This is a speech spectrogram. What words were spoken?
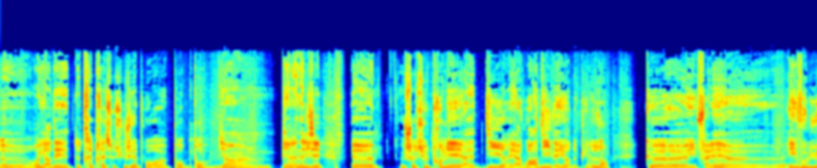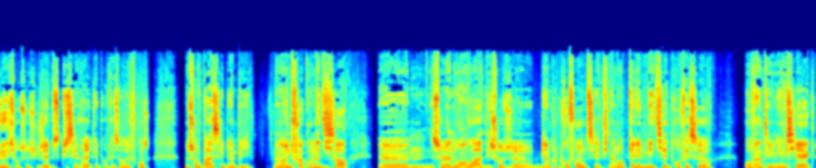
Euh, regarder de très près ce sujet pour pour pour bien bien l'analyser. Euh, je suis le premier à dire et à avoir dit d'ailleurs depuis deux ans qu'il euh, fallait euh, évoluer sur ce sujet parce que c'est vrai que les professeurs de France ne sont pas assez bien payés. Maintenant, une fois qu'on a dit ça, euh, cela nous renvoie à des choses bien plus profondes. C'est finalement quel est le métier de professeur au XXIe siècle?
